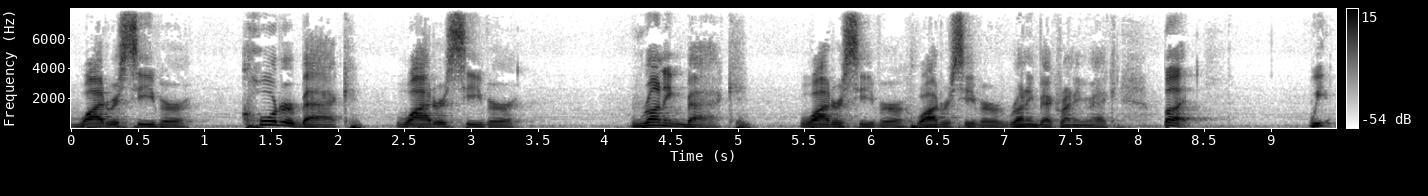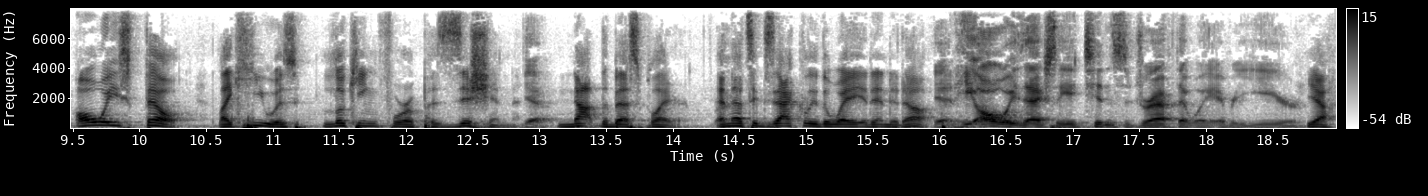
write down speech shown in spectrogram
wide receiver, quarterback, wide receiver, running back, wide receiver, wide receiver, running back, running back. But we always felt like he was looking for a position, Yeah. not the best player. And that's exactly the way it ended up. yeah, and he always actually he tends to draft that way every year. Yeah.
